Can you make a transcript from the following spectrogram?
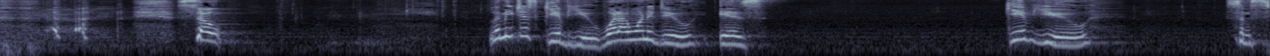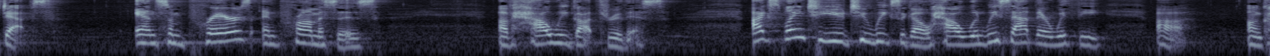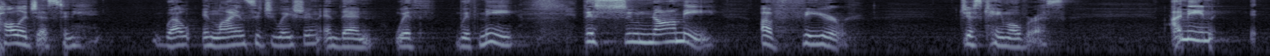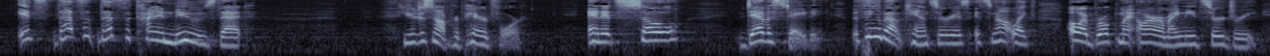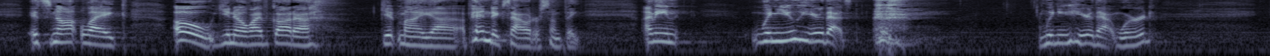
so let me just give you what I want to do is give you some steps and some prayers and promises of how we got through this. I explained to you two weeks ago how when we sat there with the uh, oncologist and he, well in Lion's situation and then with with me, this tsunami of fear just came over us. I mean, it's that's that's the kind of news that you're just not prepared for. And it's so devastating. The thing about cancer is it's not like, oh, I broke my arm, I need surgery. It's not like, oh, you know, I've got to get my uh, appendix out or something. I mean, when you hear that, when you hear that word,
